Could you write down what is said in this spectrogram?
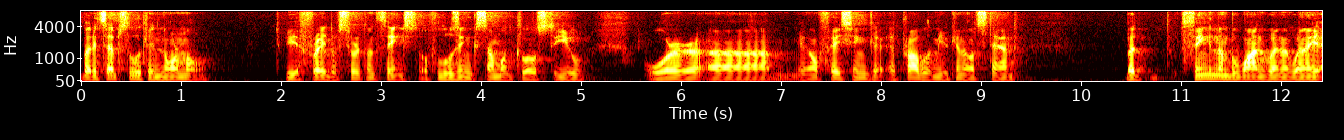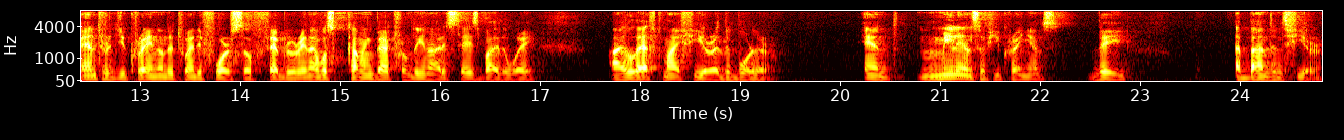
but it's absolutely normal to be afraid of certain things, of losing someone close to you, or um, you know, facing a problem you cannot stand. But thing number one, when, when I entered Ukraine on the 24th of February, and I was coming back from the United States, by the way, I left my fear at the border. And millions of Ukrainians, they abandoned fear.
